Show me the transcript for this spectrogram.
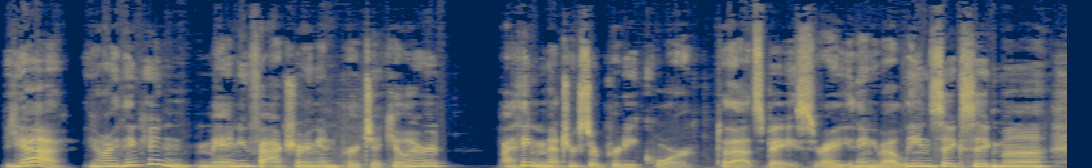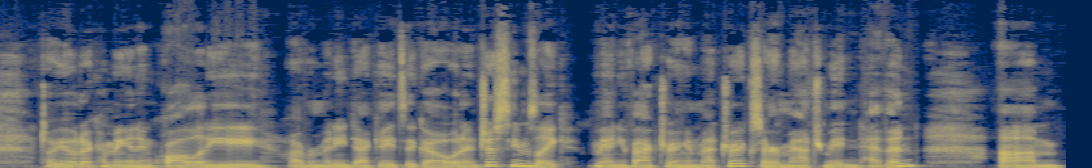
Yeah, you know, I think in manufacturing in particular, I think metrics are pretty core to that space, right? You think about Lean Six Sigma, Toyota coming in in quality however many decades ago, and it just seems like manufacturing and metrics are a match made in heaven. Um,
